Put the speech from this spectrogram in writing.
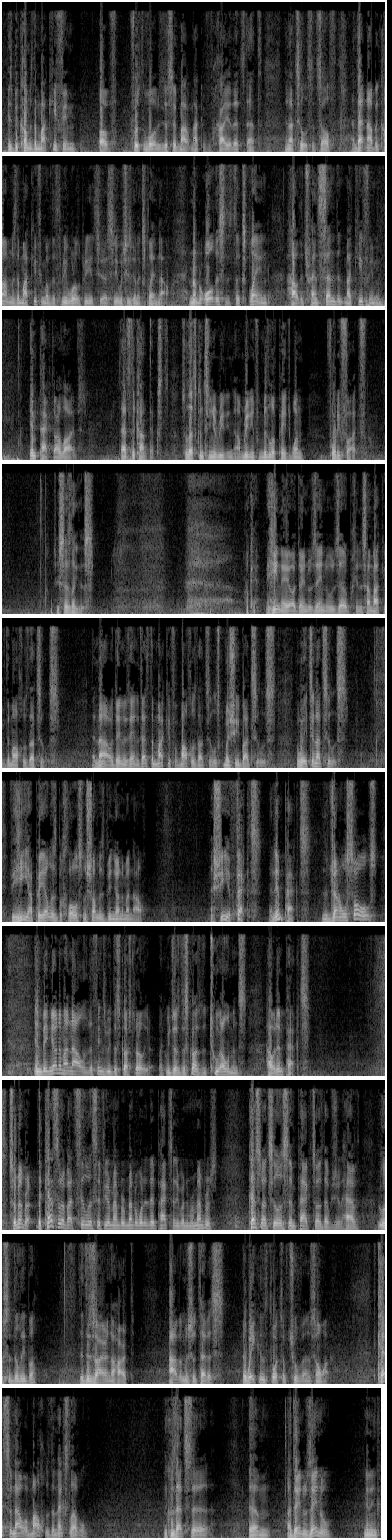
is becomes the Makifim of, first of all, I was just said Makif of Chaya, that's that, in Atzilus itself. And that now becomes the Makifim of the three worlds, B'riyat which he's going to explain now. Remember, all this is to explain how the transcendent Makifim impact our lives. That's the context. So let's continue reading now. I'm reading from middle of page 145. She says like this. Okay. And now, that's the makif of Malchus Datzilus, K'mashiba the way it's in anal. And she affects and impacts the general souls in binyanim hanal, and the things we discussed earlier. Like we just discussed, the two elements, how it impacts. So remember, the Kesser of Atzilus, if you remember, remember what it impacts? Anybody remembers? Kesser Atzilus impacts us that we should have Rusa Deliba, the desire in the heart, Ava awakens thoughts of tshuva and so on. Kesser now of Malchus, the next level, because that's uh, um, Adenu Zenu, meaning,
